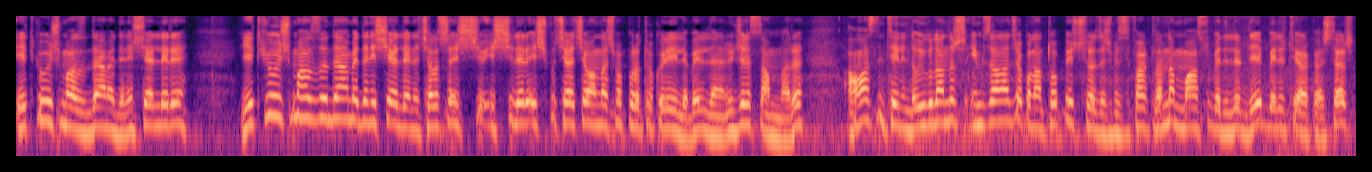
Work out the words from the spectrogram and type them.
yetki uyuşmazlığı devam eden iş yerleri, yetki uyuşmazlığı devam eden iş yerlerinde çalışan işçi, işçilere iş bu çerçeve anlaşma protokolü ile belirlenen ücret zamları avans niteliğinde uygulanır. İmzalanacak olan toplu iş sözleşmesi farklarından mahsup edilir diye belirtiyor arkadaşlar.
